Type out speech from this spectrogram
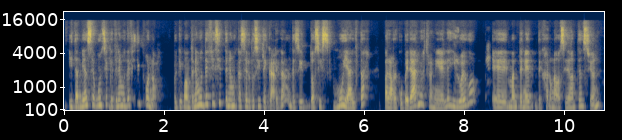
y también según si es que tenemos déficit o no. Porque cuando tenemos déficit tenemos que hacer dosis de carga, es decir, dosis muy altas para recuperar nuestros niveles y luego eh, mantener, dejar una dosis de mantención.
